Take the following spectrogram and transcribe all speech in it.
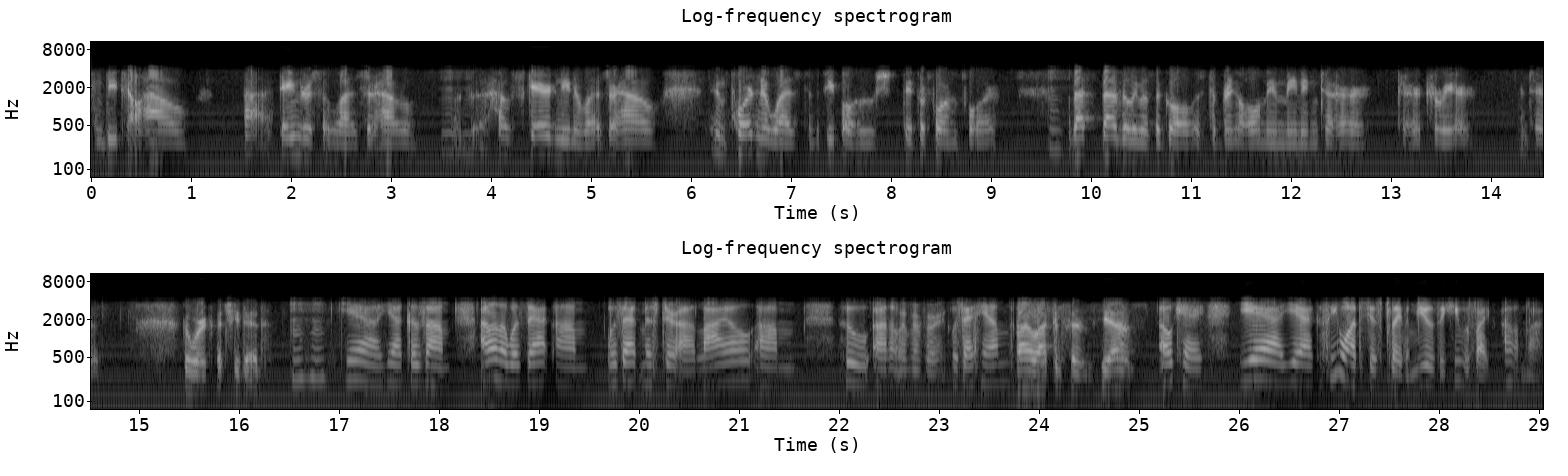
can detail how uh, dangerous it was, or how Mhm. how scared Nina was, or how important it was to the people who sh- they performed for. Mhm. That that really was the goal, was to bring a whole new meaning to her to her career and to the work that she did. Mhm. Yeah, yeah. Because um, I don't know. Was that um, was that Mr. Uh, Lisle? Um, who I don't remember. Was that him? Lisle Atkinson, yeah. Okay. Yeah, yeah. Because he wanted to just play the music. He was like, I'm not.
